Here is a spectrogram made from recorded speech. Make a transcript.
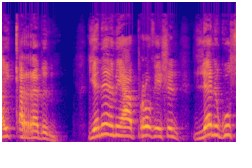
አይቀረብም። የነህምያ profession ለንጉሱ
